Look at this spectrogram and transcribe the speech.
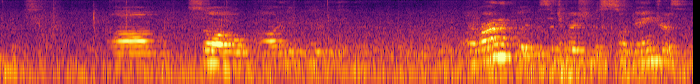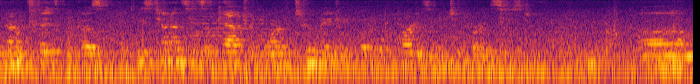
numbers. Um, so, uh, it, it, ironically, the situation is so dangerous in the United States because these tendencies have captured one of two major political parties in a two-party system. Um,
